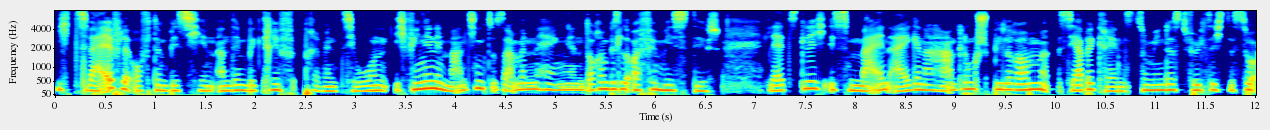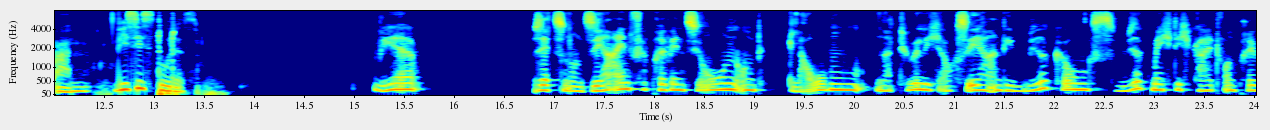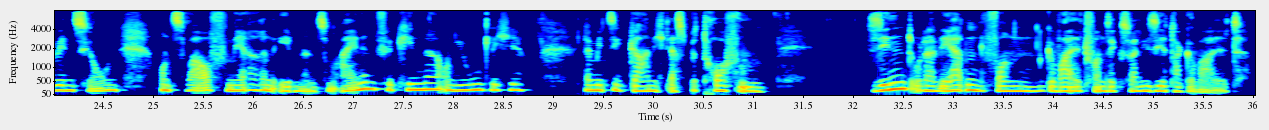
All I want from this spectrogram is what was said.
Ich zweifle oft ein bisschen an dem Begriff Prävention. Ich finde ihn in manchen Zusammenhängen doch ein bisschen euphemistisch. Letztlich ist mein eigener Handlungsspielraum sehr begrenzt, zumindest fühlt sich das so an. Wie siehst du das? Wir setzen uns sehr ein für Prävention und glauben natürlich auch sehr an die Wirkungs-, Wirkmächtigkeit von Prävention und zwar auf mehreren Ebenen. Zum einen für Kinder und Jugendliche, damit sie gar nicht erst betroffen sind oder werden von Gewalt, von sexualisierter Gewalt,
